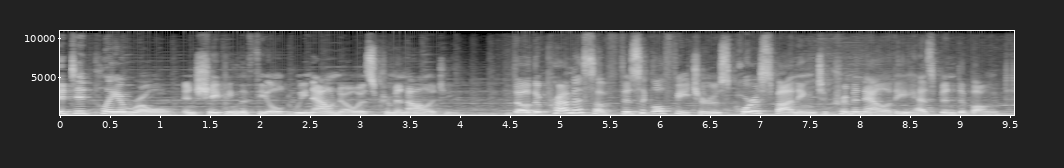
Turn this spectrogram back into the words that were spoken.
it did play a role in shaping the field we now know as criminology. Though the premise of physical features corresponding to criminality has been debunked,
